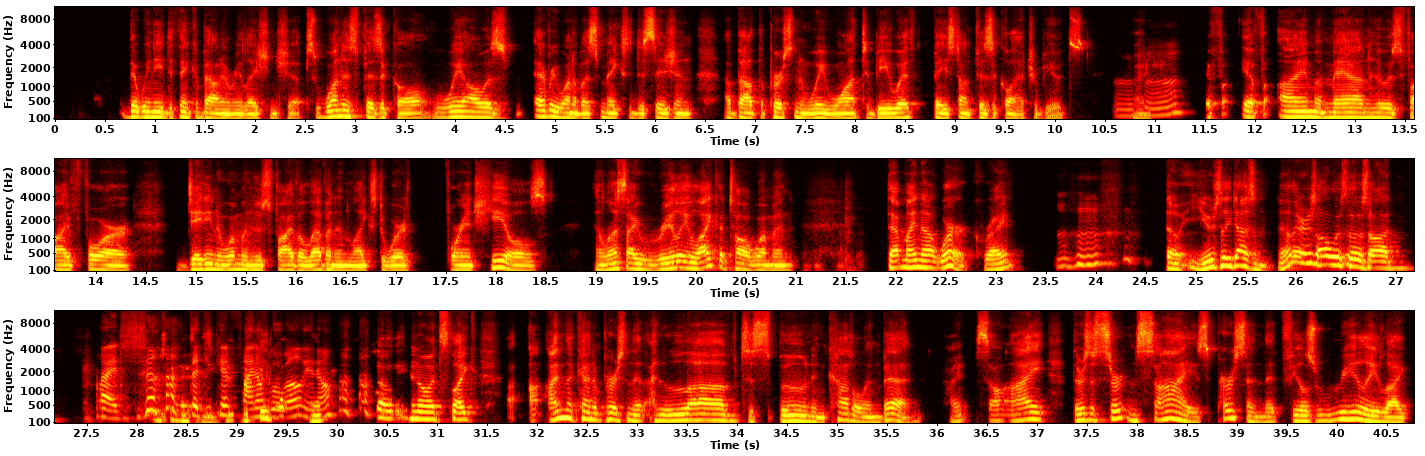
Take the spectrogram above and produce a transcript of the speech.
that we need to think about in relationships. One is physical. We always, every one of us makes a decision about the person we want to be with based on physical attributes. Mm-hmm. Right? If if I'm a man who is five four, dating a woman who's five eleven and likes to wear four inch heels, unless I really like a tall woman, that might not work, right? Mm-hmm. So it usually doesn't. Now there's always those odd right. That you can find on google you know? So you know it's like i'm the kind of person that i love to spoon and cuddle in bed right? So i there's a certain size person that feels really like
